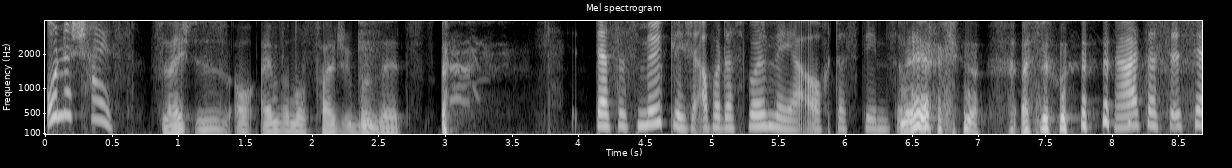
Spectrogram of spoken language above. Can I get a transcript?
Ohne Scheiß. Vielleicht ist es auch einfach nur falsch übersetzt. Das ist möglich, aber das wollen wir ja auch, dass dem so naja, ist. genau. Also, Ja, das ist ja,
